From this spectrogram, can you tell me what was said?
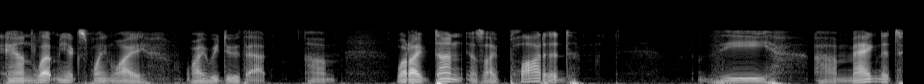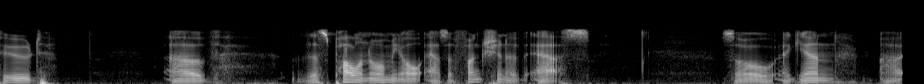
And let me explain why why we do that. Um, what I've done is I've plotted the uh, magnitude of this polynomial as a function of s. So again, uh,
